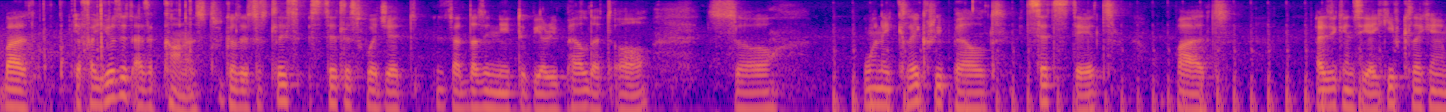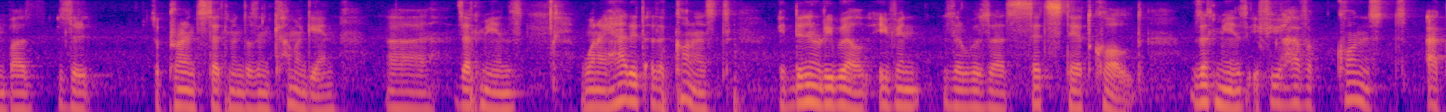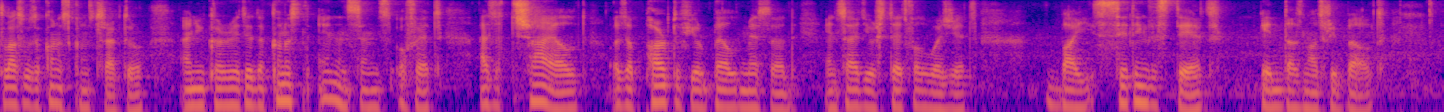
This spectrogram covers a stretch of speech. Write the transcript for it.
But if I use it as a const because it's a stateless widget that doesn't need to be repelled at all so when I click rebuild it sets state but as you can see I keep clicking but the, the print statement doesn't come again. Uh, that means when I had it as a const it didn't rebuild even there was a set state called. That means if you have a const a class with a const constructor and you created a const instance of it as a child as a part of your build method inside your stateful widget. By setting the state it does not rebuild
